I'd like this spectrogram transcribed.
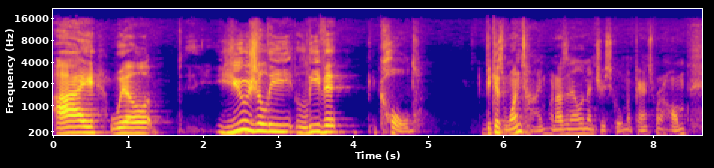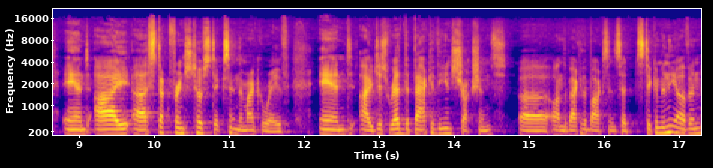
I will usually leave it cold because one time when I was in elementary school, my parents weren't home, and I uh, stuck French toast sticks in the microwave, and I just read the back of the instructions uh, on the back of the box and said, stick them in the oven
